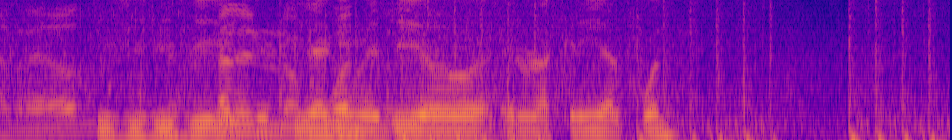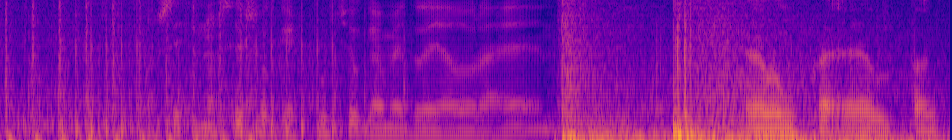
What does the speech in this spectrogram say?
Alrededor. Sí, sí, sí, sí. Estoy aquí metido en una esquinilla del puente. No sé, no sé eso que escucho que ametralladora, ¿eh? Es un, ca- es un tanque.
